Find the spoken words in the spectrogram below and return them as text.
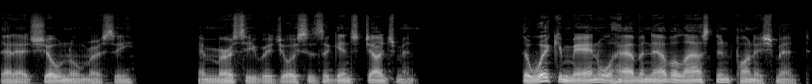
that had shown no mercy, and mercy rejoices against judgment. The wicked man will have an everlasting punishment.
